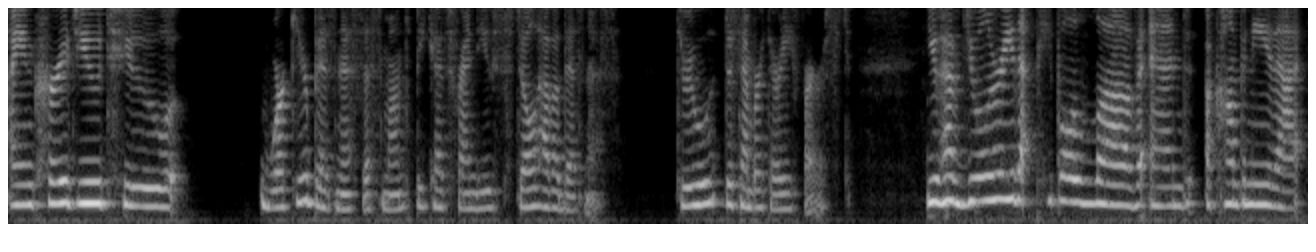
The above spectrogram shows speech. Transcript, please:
I encourage you to work your business this month because friend you still have a business through december 31st you have jewelry that people love and a company that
